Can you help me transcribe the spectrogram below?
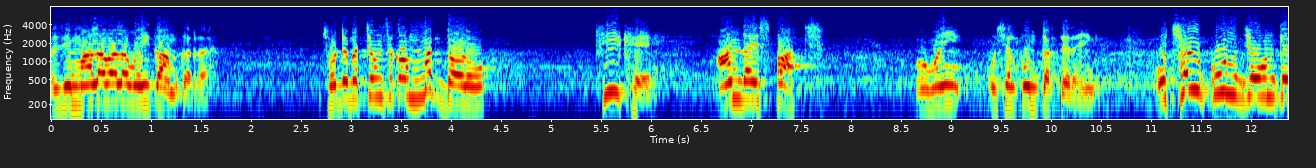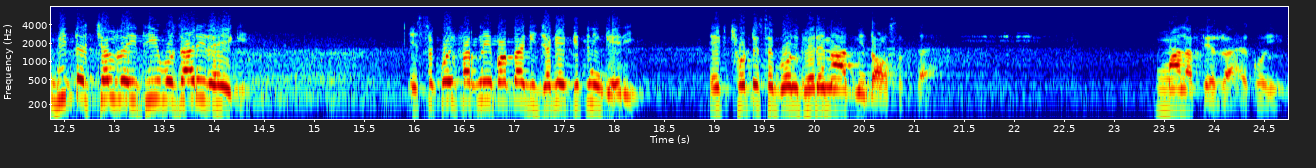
वैसे माला वाला वही काम कर रहा है। छोटे बच्चों से कहो, मत दौड़ो। ठीक है ऑन द स्पॉट वो वहीं उछल कूद करते रहेंगे। उछल कूद जो उनके भीतर चल रही थी, वो जारी रहेगी। इससे कोई फ़र्क नहीं पड़ता कि जगह कितनी घेरी एक छोटे से गोल घेरे में आदमी दौड़ सकता है। माला फेर रहा है कोई।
